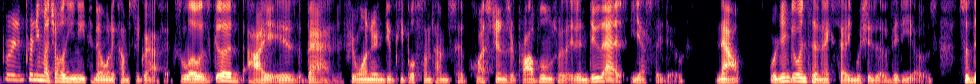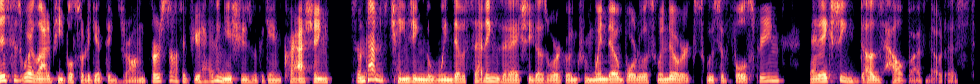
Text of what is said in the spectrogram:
pretty, pretty much all you need to know when it comes to graphics. Low is good, high is bad. If you're wondering, do people sometimes have questions or problems where they didn't do that? Yes, they do. Now, we're going to go into the next setting, which is uh, videos. So this is where a lot of people sort of get things wrong. First off, if you're having issues with the game crashing, sometimes changing the window settings that actually does work. Going from window borderless window or exclusive full screen that actually does help i've noticed.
